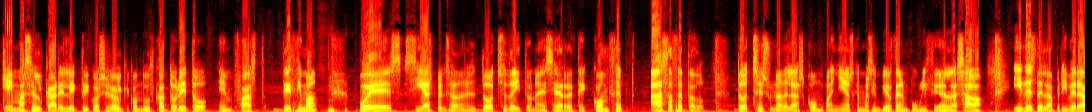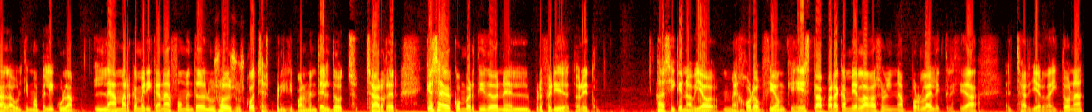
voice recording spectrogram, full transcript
¿Qué más el car eléctrico será el que conduzca Toreto en Fast décima? Pues si has pensado en el Dodge Daytona SRT Concept, has acertado. Dodge es una de las compañías que más invierten en publicidad en la saga. Y desde la primera a la última película, la marca americana ha fomentado el uso de sus coches, principalmente el Dodge Charger, que se ha convertido en el preferido de Toreto. Así que no había mejor opción que esta para cambiar la gasolina por la electricidad. El Charger Daytona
